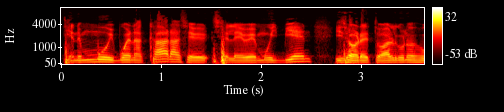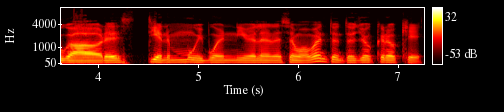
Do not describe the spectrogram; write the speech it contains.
tiene muy buena cara, se, se, le ve muy bien y sobre todo algunos jugadores tienen muy buen nivel en ese momento, entonces yo creo que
